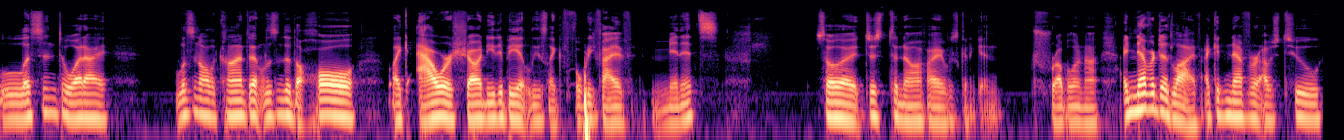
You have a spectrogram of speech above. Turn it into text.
listened to what I listened to all the content, listened to the whole like hour show. It needed to be at least like forty five minutes. So uh, just to know if I was gonna get in trouble or not. I never did live. I could never. I was too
